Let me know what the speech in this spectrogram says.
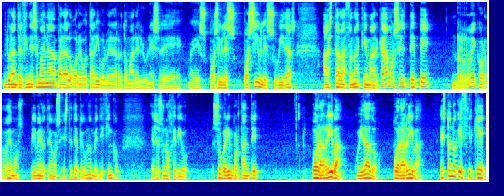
durante el fin de semana para luego rebotar y volver a retomar el lunes eh, posibles, posibles subidas hasta la zona que marcábamos el TP, recordemos, primero tenemos este TP1 en 25, eso es un objetivo súper importante, por arriba, cuidado, por arriba, esto no quiere decir que,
